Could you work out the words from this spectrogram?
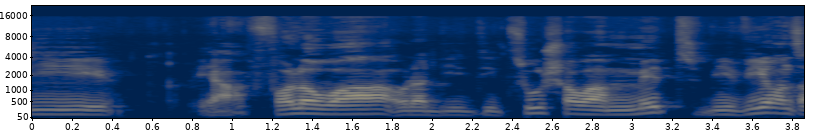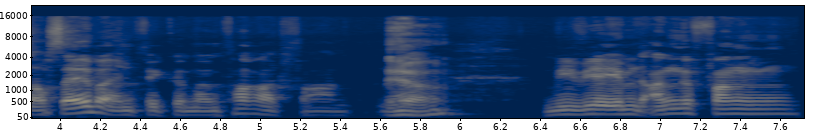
die ja, Follower oder die, die Zuschauer mit, wie wir uns auch selber entwickeln beim Fahrradfahren. ja. Wie wir eben angefangen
